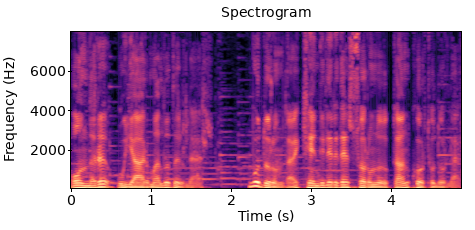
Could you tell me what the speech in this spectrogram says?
onları uyarmalıdırlar. Bu durumda kendileri de sorumluluktan kurtulurlar.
